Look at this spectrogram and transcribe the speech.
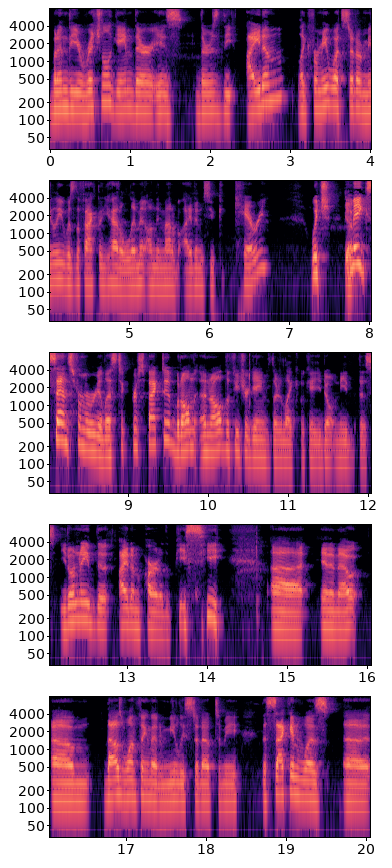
But in the original game, there is there's the item. Like for me, what stood out immediately was the fact that you had a limit on the amount of items you could carry which yep. makes sense from a realistic perspective. But on in all the future games, they're like, okay, you don't need this. You don't need the item part of the PC uh, in and out. Um, that was one thing that immediately stood out to me. The second was uh,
